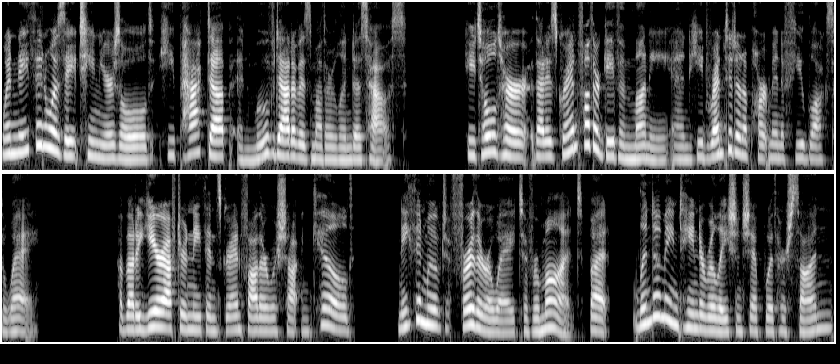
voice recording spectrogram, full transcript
When Nathan was 18 years old, he packed up and moved out of his mother Linda's house. He told her that his grandfather gave him money and he'd rented an apartment a few blocks away. About a year after Nathan's grandfather was shot and killed, Nathan moved further away to Vermont, but Linda maintained a relationship with her son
